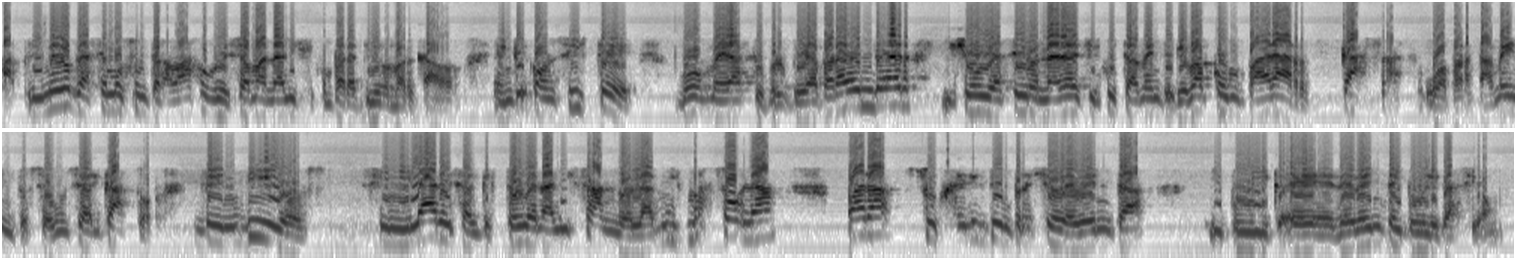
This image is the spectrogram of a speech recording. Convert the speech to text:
ah, primero que hacemos un trabajo que se llama análisis comparativo de mercado. ¿En qué consiste? Vos me das tu propiedad para vender y yo voy a hacer un análisis justamente que va a comparar casas o apartamentos, según sea el caso, vendidos similares al que estoy analizando en la misma zona para sugerirte un precio de venta y eh, de venta y publicación.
